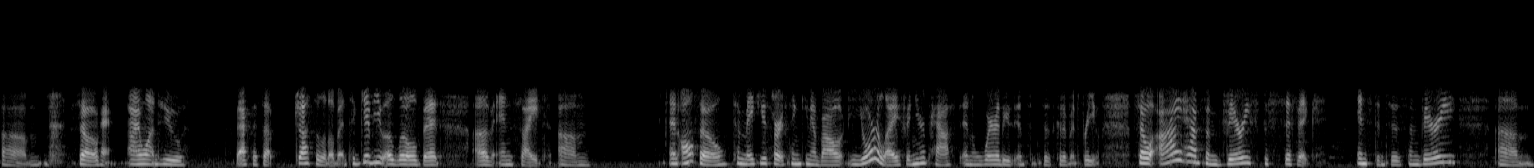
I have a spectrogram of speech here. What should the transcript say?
Um, so, okay, I want to back this up just a little bit to give you a little bit of insight. Um, and also to make you start thinking about your life and your past and where these instances could have been for you. So I have some very specific instances, some very um,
